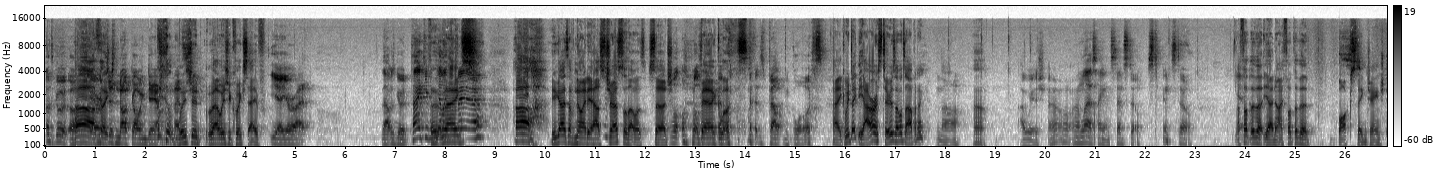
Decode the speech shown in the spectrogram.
That's good. Oh, Ah, bear just not going down. and that's- We should. Well, we should quick save. Yeah, you're right. That was good. Thank you for Uh, killing thanks. the bear. Ah, you guys have no idea how stressful that was. Search. Well, Bear claws. That's belt and claws. Hey, can we take the arrows too? Is that what's happening? Nah. Oh. I wish. Oh, unless, hang on, stand still. Stand still. I thought that the yeah no I thought that the box thing changed.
